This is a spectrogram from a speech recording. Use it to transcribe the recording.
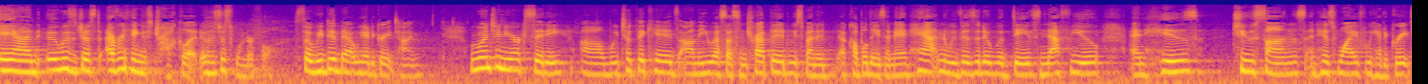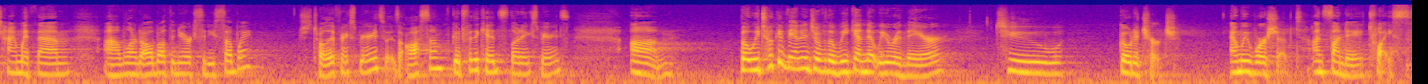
and it was just, everything is chocolate. It was just wonderful. So we did that. We had a great time. We went to New York City. Um, we took the kids on the USS Intrepid. We spent a, a couple days in Manhattan. We visited with Dave's nephew and his two sons and his wife. We had a great time with them. Um, learned all about the New York City subway which is a totally different experience. It was awesome, good for the kids, learning experience. Um, but we took advantage over the weekend that we were there to go to church. And we worshiped on Sunday twice.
